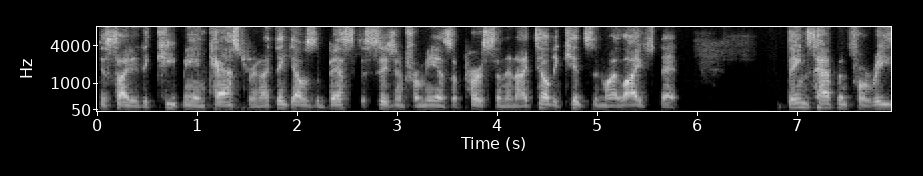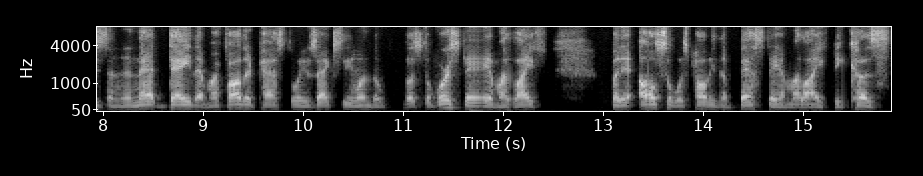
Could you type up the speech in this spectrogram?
decided to keep me in Casper. And I think that was the best decision for me as a person. And I tell the kids in my life that things happen for a reason. And that day that my father passed away was actually one of the was the worst day of my life but it also was probably the best day of my life because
